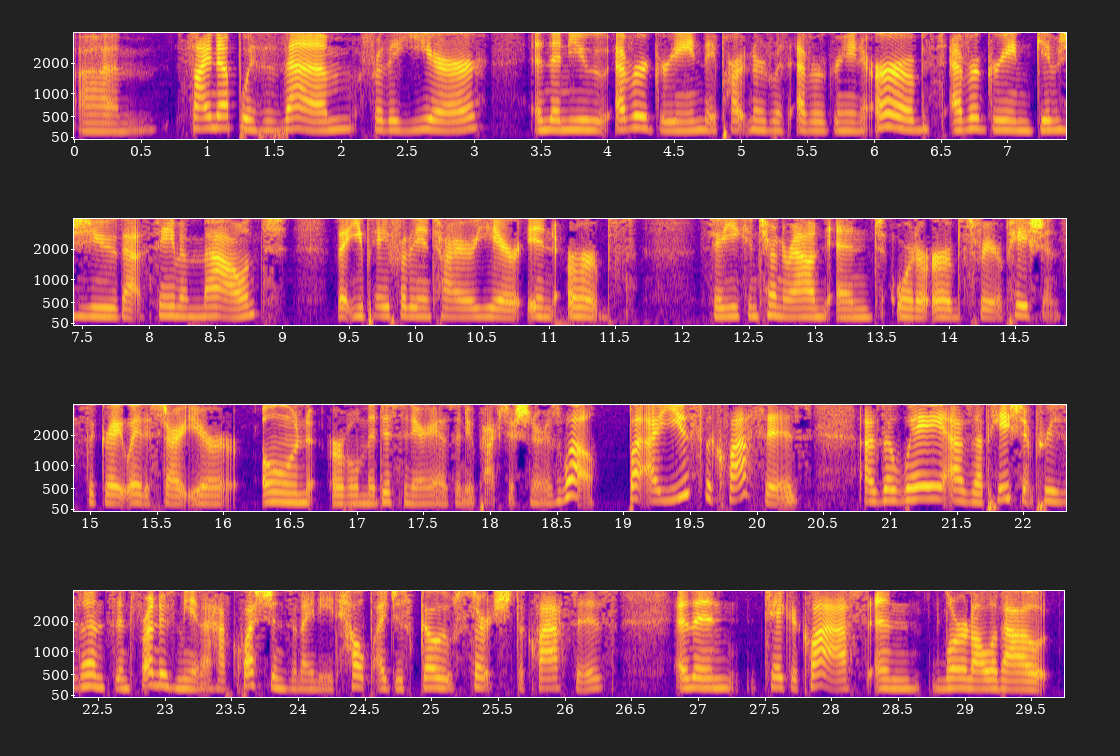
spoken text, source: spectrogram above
um, sign up with them for the year, and then you Evergreen. They partnered with Evergreen Herbs. Evergreen gives you that same amount that you pay for the entire year in herbs. So you can turn around and order herbs for your patients. It's a great way to start your own herbal medicinary as a new practitioner as well. But I use the classes as a way as a patient presents in front of me and I have questions and I need help. I just go search the classes and then take a class and learn all about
